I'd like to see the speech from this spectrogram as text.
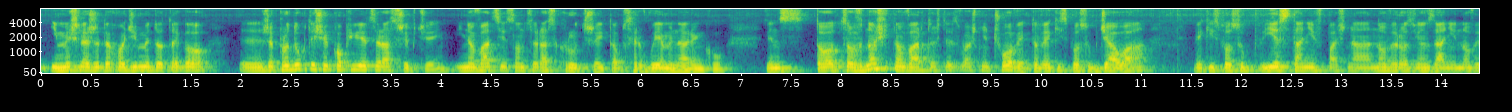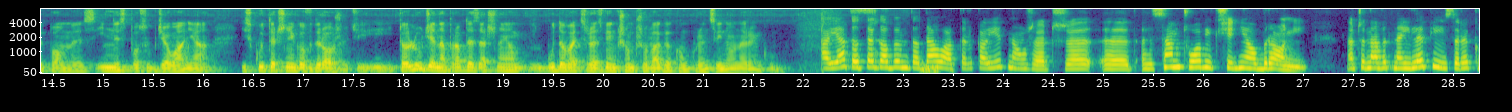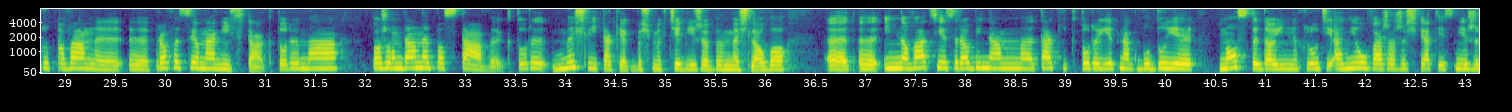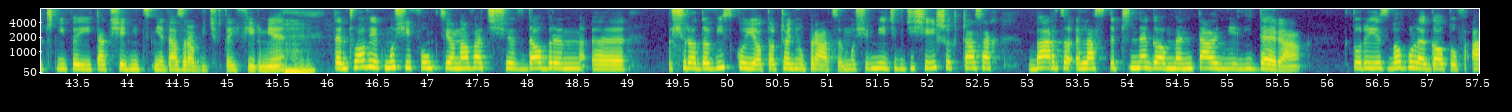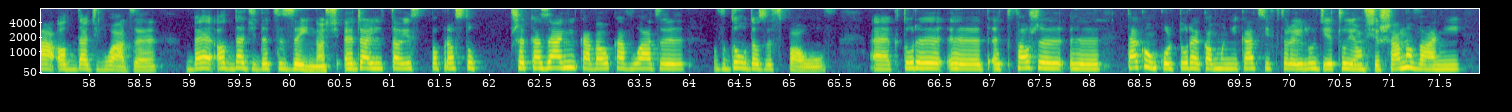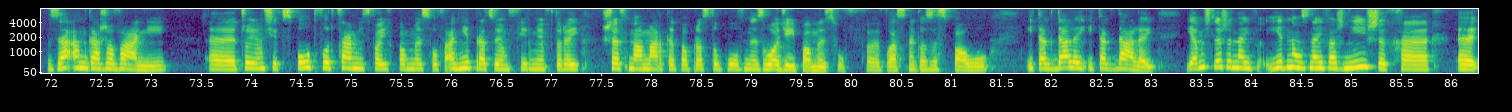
I myślę, że dochodzimy do tego, e, że produkty się kopiuje coraz szybciej, innowacje są coraz krótsze i to obserwujemy na rynku. Więc to, co wnosi tą wartość, to jest właśnie człowiek, to w jaki sposób działa, w jaki sposób jest w stanie wpaść na nowe rozwiązanie, nowy pomysł, inny sposób działania i skutecznie go wdrożyć. I, to ludzie naprawdę zaczynają budować coraz większą przewagę konkurencyjną na rynku. A ja do tego bym dodała tylko jedną rzecz, że y, sam człowiek się nie obroni. Znaczy, nawet najlepiej zrekrutowany y, profesjonalista, który ma pożądane postawy, który myśli tak, jakbyśmy chcieli, żeby myślał, bo E, e, innowacje zrobi nam taki, który jednak buduje mosty do innych ludzi, a nie uważa, że świat jest nieżyczliwy i tak się nic nie da zrobić w tej firmie. Mhm. Ten człowiek musi funkcjonować w dobrym e, środowisku i otoczeniu pracy. Musi mieć w dzisiejszych czasach bardzo elastycznego mentalnie lidera, który jest w ogóle gotów a oddać władzę, b oddać decyzyjność. Agile to jest po prostu przekazanie kawałka władzy w dół do zespołów E, który e, tworzy e, taką kulturę komunikacji, w której ludzie czują się szanowani, zaangażowani, czują się współtwórcami swoich pomysłów, a nie pracują w firmie, w której szef ma markę po prostu główny złodziej pomysłów własnego zespołu i tak dalej, i tak dalej. Ja myślę, że jedną z najważniejszych,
